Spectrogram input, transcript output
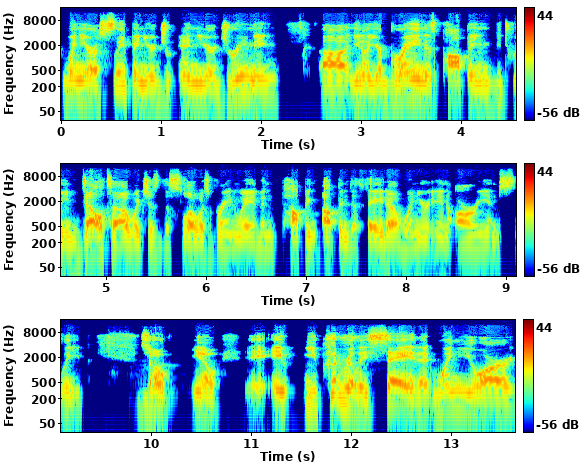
when you're asleep and you're and you're dreaming, uh, you know your brain is popping between delta, which is the slowest brain wave, and popping up into theta when you're in REM sleep. So you know it, you could really say that when you are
